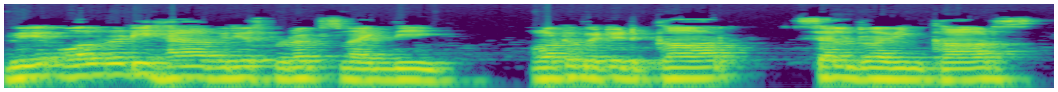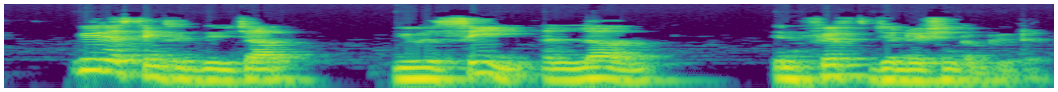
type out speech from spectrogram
We already have various products like the automated car, self-driving cars, various things which are you will see and learn in fifth generation computer.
